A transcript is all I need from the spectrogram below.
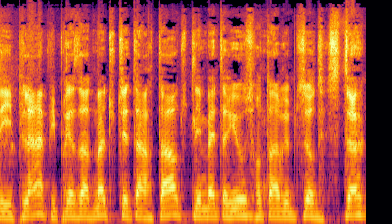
Des plans, puis présentement, tout est en retard, tous les matériaux sont en rupture de stock.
